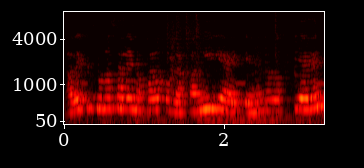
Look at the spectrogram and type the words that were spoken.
A veces uno sale enojado con la familia y que uno los quiere,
